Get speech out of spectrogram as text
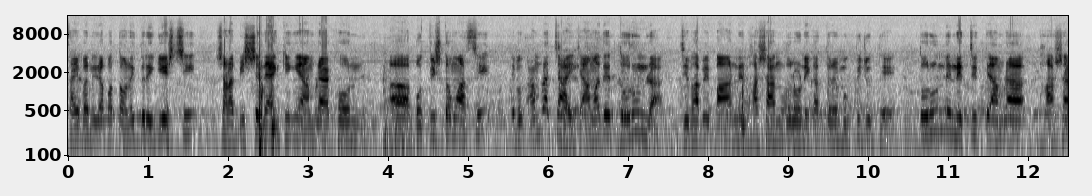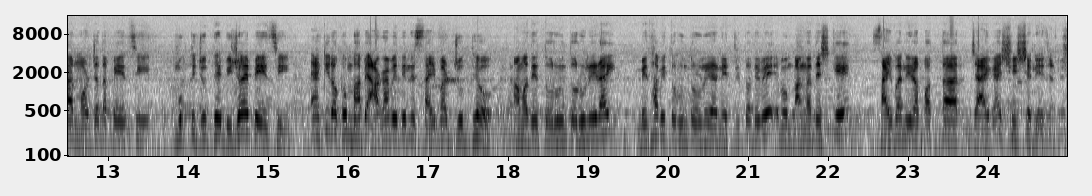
সাইবার নিরাপত্তা অনেক দূর এগিয়ে এসেছি। সারা বিশ্বের র্যাঙ্কিংয়ে আমরা এখন বত্রিশতম আছি এবং আমরা চাই যে আমাদের তরুণরা যেভাবে বায়ান্নের ভাষা আন্দোলন, একাত্তরের মুক্তিযুদ্ধে তরুণদের নেতৃত্বে আমরা ভাষার মর্যাদা পেয়েছি মুক্তিযুদ্ধে বিজয় পেয়েছি। একই রকমভাবে আগামী দিনের সাইবার যুদ্ধেও আমাদের তরুণ তরুণীরাই, মেধাবী তরুণ তরুণীরা নেতৃত্ব দেবে এবং বাংলাদেশকে সাইবার নিরাপত্তার জায়গায় শীর্ষে নিয়ে যাবে।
